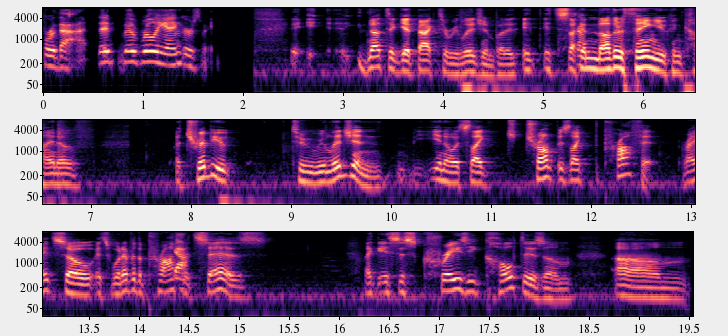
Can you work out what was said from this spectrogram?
for that. It, it really angers me. it, it- not to get back to religion, but it, it, it's like Yeah. another thing you can kind of attribute to religion. You know, it's like Trump is like the prophet, right? So it's whatever the prophet says. Like it's this crazy cultism. Um,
